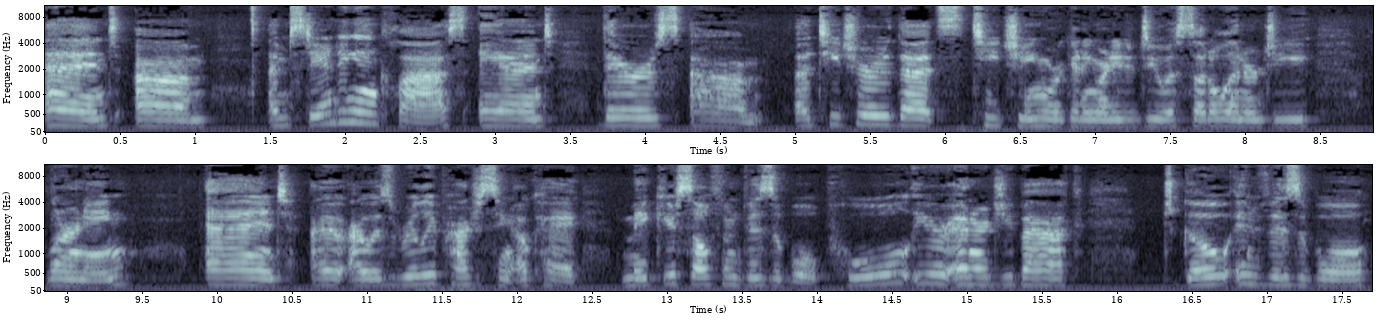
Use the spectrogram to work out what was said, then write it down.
And um, I'm standing in class and there's um, a teacher that's teaching. We're getting ready to do a subtle energy learning. And I, I was really practicing, okay, make yourself invisible. Pull your energy back, go invisible.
